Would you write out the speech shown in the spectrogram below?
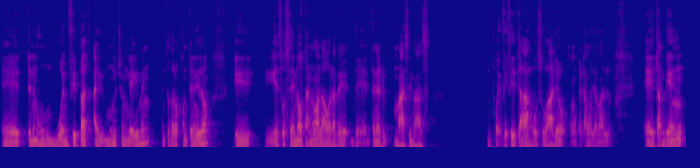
eh, tenemos un buen feedback, hay mucho engagement en todos los contenidos y, eso se nota ¿no? a la hora de, tener más y más pues, visitas, usuarios, como queramos llamarlo. Eh, también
